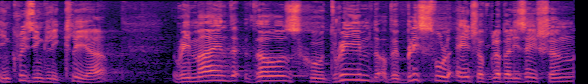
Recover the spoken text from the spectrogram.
increasingly clear, remind those who dreamed of a blissful age of globalization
